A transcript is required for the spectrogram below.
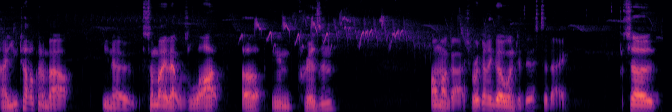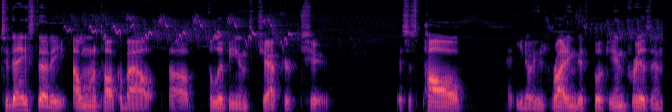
Are you talking about, you know, somebody that was locked up in prison? Oh my gosh, we're going to go into this today. So, today's study, I want to talk about uh, Philippians chapter 2. This is Paul. You know, he's writing this book in prison,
